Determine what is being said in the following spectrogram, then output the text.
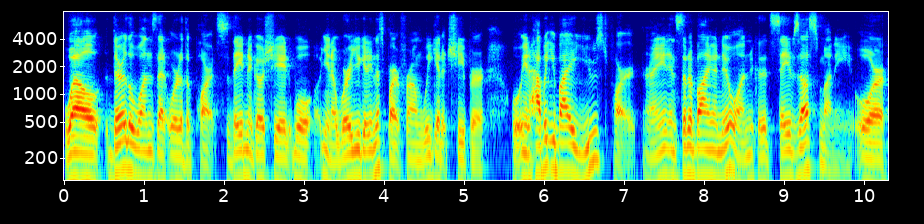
Well, they're the ones that order the parts. So they negotiate. Well, you know, where are you getting this part from? We get it cheaper. Well, you know, how about you buy a used part, right? Instead of buying a new one because it saves us money. Or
